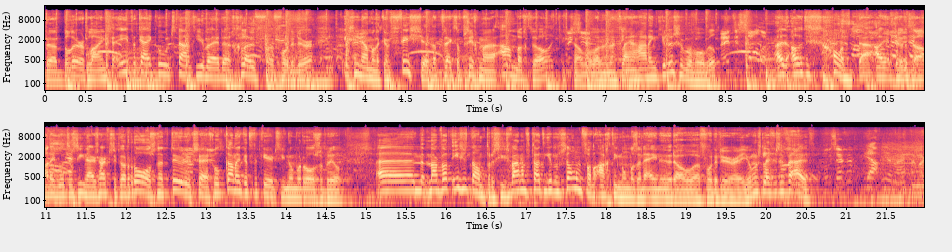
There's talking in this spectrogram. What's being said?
hoorde Blurred Lines. Even kijken hoe het staat hier bij de gleuf voor de deur. Ik zie namelijk een visje. Dat trekt op zich mijn aandacht wel. Ik zou wel een klein haringje lussen bijvoorbeeld. Nee, het is zalm. Oh, het is zalm. Ja, oh, ja, natuurlijk, dat had ik moeten zien. Hij is hartstikke roze. Natuurlijk zeg. Hoe kan ik het verkeerd zien om een roze bril? Ehm, maar wat is het dan precies? Waarom staat hier een zalm van 1801 euro eh, voor de deur? Jongens, leg eens even uit. Moet ik zeggen? Ja, maar.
